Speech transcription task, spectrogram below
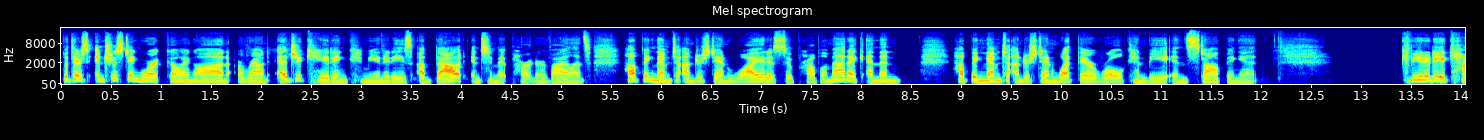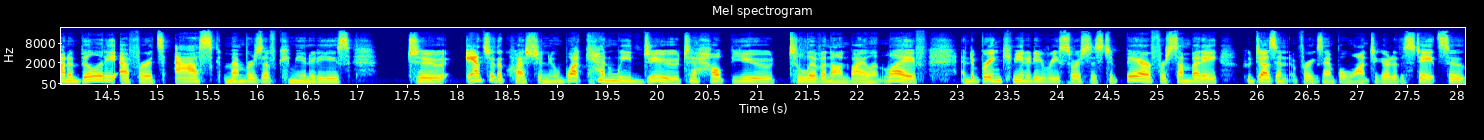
But there's interesting work going on around educating communities about intimate partner violence, helping them to understand why it is so problematic, and then helping them to understand what their role can be in stopping it community accountability efforts ask members of communities to answer the question what can we do to help you to live a nonviolent life and to bring community resources to bear for somebody who doesn't for example want to go to the state so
